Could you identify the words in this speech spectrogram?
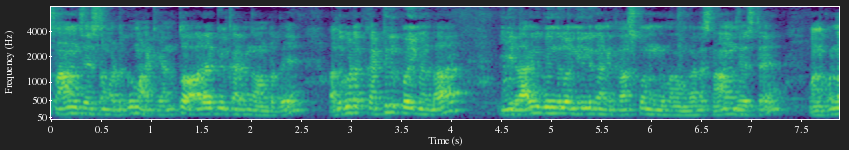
స్నానం చేస్తే మటుకు మనకి ఎంతో ఆరోగ్యకరంగా ఉంటుంది. అది కూడా కట్టిల పొయ్యి మీద ఈ రాగి బిందులో నీళ్ళు కానీ కాసుకొని మనం కానీ స్నానం చేస్తే మనకున్న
